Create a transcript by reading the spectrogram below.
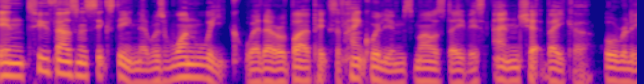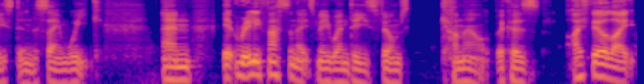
in 2016, there was one week where there were biopics of Hank Williams, Miles Davis, and Chet Baker all released in the same week. And it really fascinates me when these films come out because I feel like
